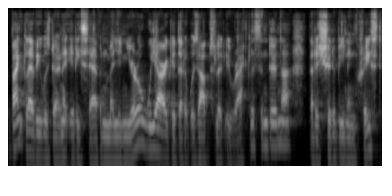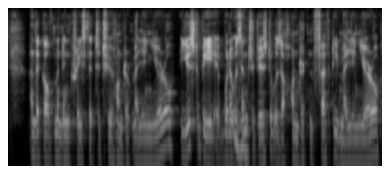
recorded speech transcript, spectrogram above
The bank levy was down at 87 million euro. We argued that it was absolutely reckless in doing that, that it should have been increased, and the government increased it to 200 million euro. It used to be, when it was mm-hmm. introduced, it was 150 million euro.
